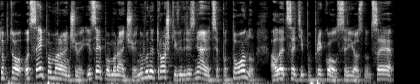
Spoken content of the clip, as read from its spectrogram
Тобто, оцей помаранчевий і цей помаранчевий, ну вони трошки відрізняються по тону, але це, типу, прикол, серйозно. Це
